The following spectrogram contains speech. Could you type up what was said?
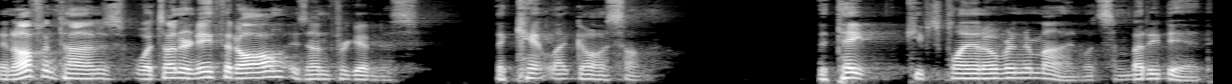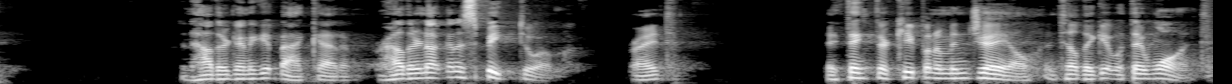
And oftentimes, what's underneath it all is unforgiveness. They can't let go of something. The tape keeps playing over in their mind what somebody did and how they're going to get back at him or how they're not going to speak to him, right? They think they're keeping them in jail until they get what they want.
